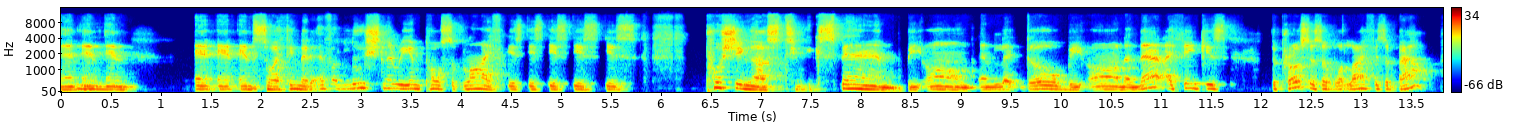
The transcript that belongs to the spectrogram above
and mm. and and and, and, and so I think that evolutionary impulse of life is, is, is, is, is pushing us to expand beyond and let go beyond. And that I think is the process of what life is about.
